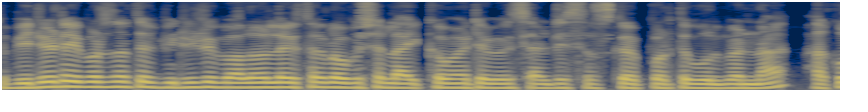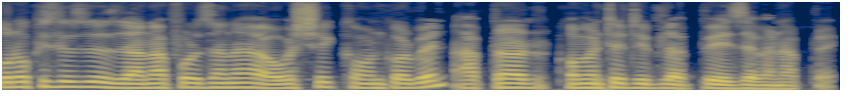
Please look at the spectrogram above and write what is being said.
তো ভিডিওটা এই পর্যন্ত। ভিডিওটি ভালো লেগে থাকলে অবশ্যই লাইক কমেন্ট এবং চ্যানেলটি সাবস্ক্রাইব করতে ভুলবেন না। আর কোনো কিছু যদি জানা পর জানা অবশ্যই কমেন্ট করবেন। আপনার কমেন্টের রিপ্লাই পেয়ে যাবেন আপনি।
